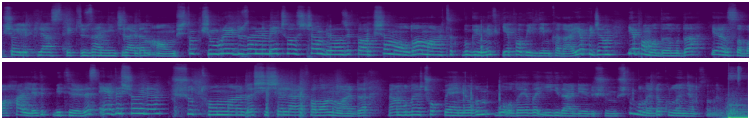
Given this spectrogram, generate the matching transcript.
şöyle plastik düzenleyicilerden almıştım. Şimdi burayı düzenlemeye çalışacağım. Birazcık da akşam oldu ama artık bugünlük yapabildiğim kadar yapacağım. Yapamadığımı da yarın sabah halledip bitiririz. Evde şöyle şu tonlarda şişeler falan vardı. Ben bunları çok beğeniyordum. Bu odaya da iyi gider diye düşünmüştüm. Bunları da kullanacağım sanırım.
